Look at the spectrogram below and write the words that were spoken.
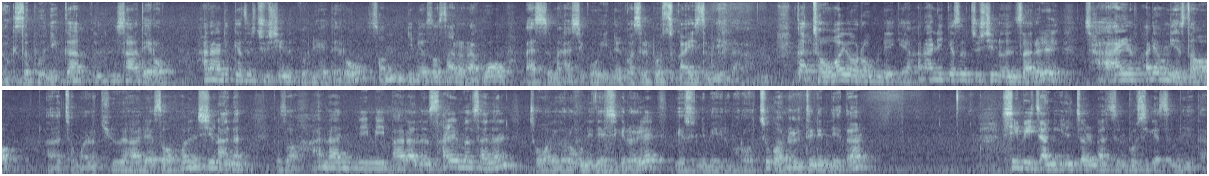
여기서 보니까 은사대로 하나님께서 주신 은혜대로 섬기면서 살으라고 말씀을 하시고 있는 것을 볼 수가 있습니다. 그러니까 저와 여러분에게 하나님께서 주신 은사를 잘 활용해서 아, 정말로 교회 안에서 헌신하는 그래서 하나님이 바라는 삶을 사는 저와 여러분이 되시기를 예수님의 이름으로 축원을 드립니다. 12장 1절 말씀 보시겠습니다.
